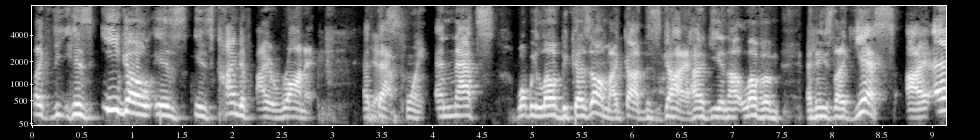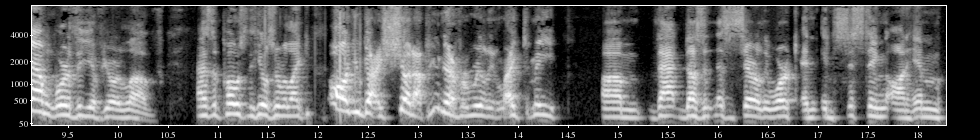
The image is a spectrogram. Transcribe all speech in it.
Like the, his ego is is kind of ironic at yes. that point, and that's what we love because oh my god, this guy, how do you not love him? And he's like, yes, I am worthy of your love, as opposed to the heels who were like, oh, you guys, shut up, you never really liked me. Um, that doesn't necessarily work, and insisting on him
